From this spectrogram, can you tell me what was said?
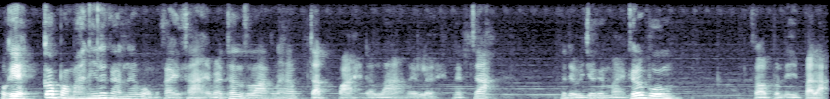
โอเค ก็ประมาณนี้แล้วกันนะครับผมใครสายแมททันสลักนะครับ จัดไปด้านล่างได้เลยนะจ๊ะแล้วเดี๋ยวไปเจอกันใหม่ครับผมสำหรับวันนี้ไปละ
